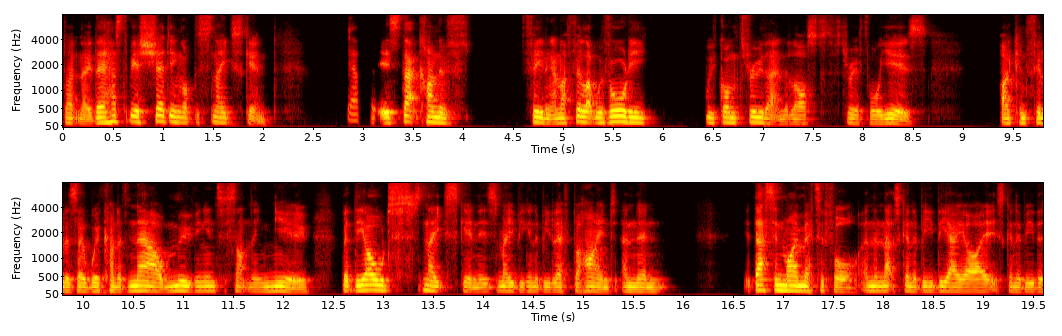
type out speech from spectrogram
don't they? There has to be a shedding of the snake skin. Yep. It's that kind of feeling, and I feel like we've already we've gone through that in the last three or four years. I can feel as though we're kind of now moving into something new, but the old snake skin is maybe going to be left behind, and then that's in my metaphor, and then that's going to be the AI. It's going to be the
